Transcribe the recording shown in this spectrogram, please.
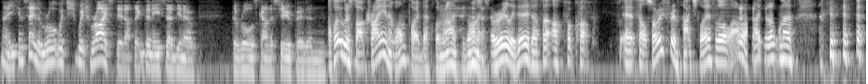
no, you can say the rule, which which Rice did, I think. Then he said, you know, the rule's kind of stupid. And I thought you were going to start crying at one point, Declan Rice. To be honest, I really did. I felt I quite, uh, felt sorry for him actually. I thought, all right, you don't want to.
